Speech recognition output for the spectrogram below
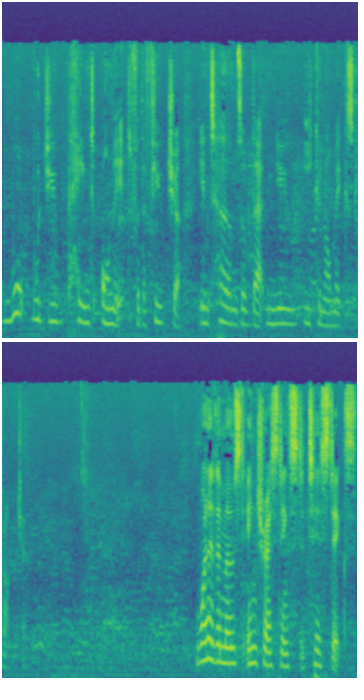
what would you paint on it for the future in terms of that new economic structure? One of the most interesting statistics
